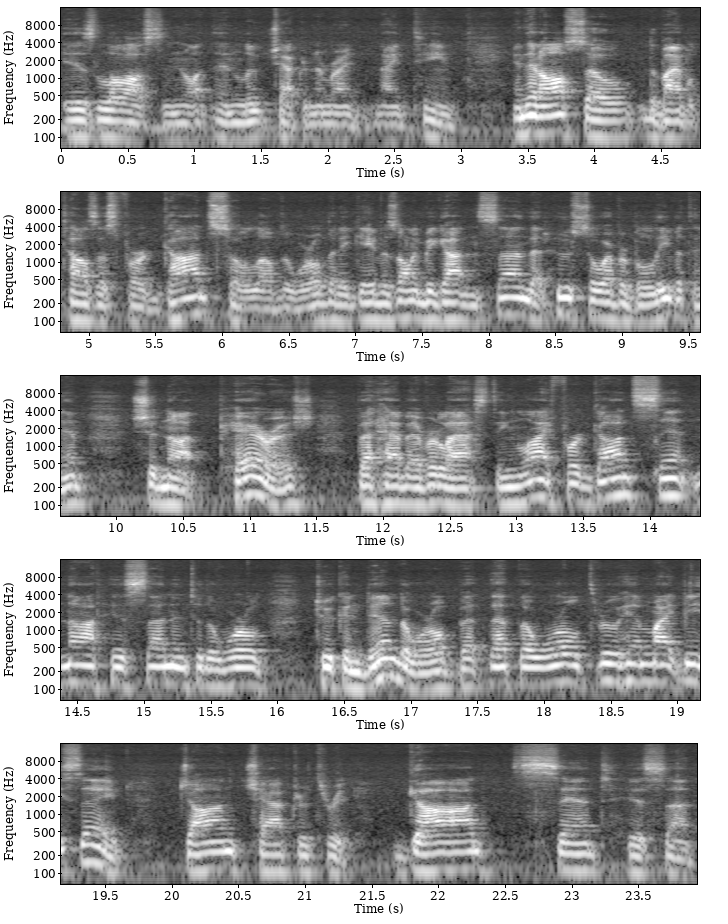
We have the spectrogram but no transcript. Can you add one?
is lost." In, in Luke chapter number 19. And then also, the Bible tells us, For God so loved the world that he gave his only begotten Son, that whosoever believeth in him should not perish, but have everlasting life. For God sent not his Son into the world to condemn the world, but that the world through him might be saved. John chapter 3. God sent his Son.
